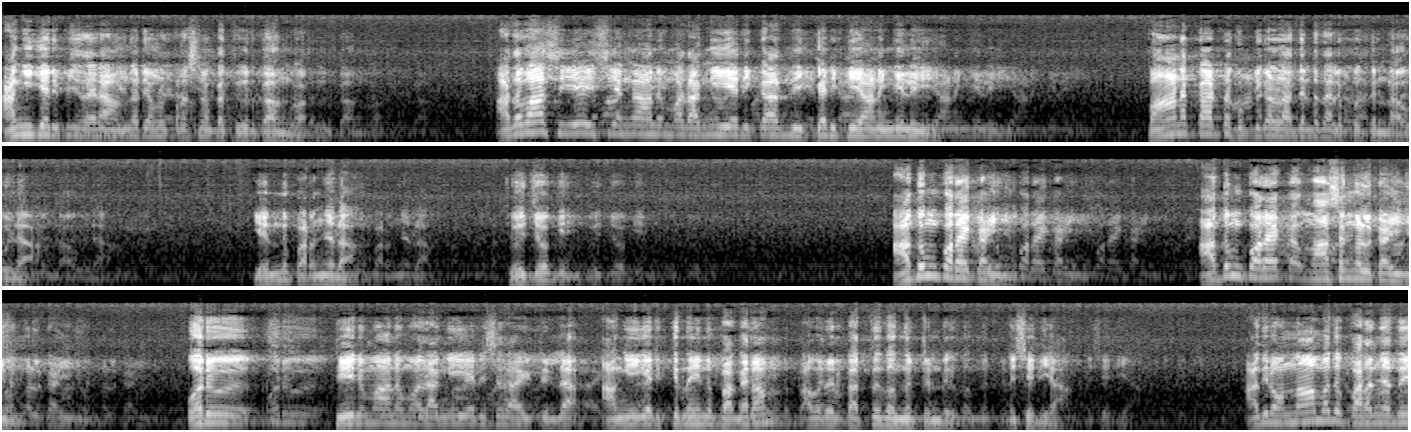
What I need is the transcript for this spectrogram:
അംഗീകരിപ്പിച്ച് തരാം. എന്നിട്ട് നമ്മൾ പ്രശ്നമൊക്കെ തീർക്കാമെന്ന് പറഞ്ഞു. അഥവാ സി ഐ സി എങ്ങാനും അത് അംഗീകരിക്കാതെ ധിക്കരിക്കുകയാണെങ്കിൽ പാണക്കാട്ട കുട്ടികൾ അതിന്റെ തലപ്പത്തുണ്ടാവില്ല എന്ന് പറഞ്ഞതാ. ചോദിച്ചു നോക്കി. അതും കുറെ കഴിഞ്ഞു. അതും കുറെ മാസങ്ങൾ കഴിഞ്ഞു. ഒരു തീരുമാനം അത് അംഗീകരിച്ചതായിട്ടില്ല. അംഗീകരിക്കുന്നതിന് പകരം അവരൊരു കത്ത് തന്നിട്ടുണ്ട്. ശരിയാ. അതിലൊന്നാമത് പറഞ്ഞത്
